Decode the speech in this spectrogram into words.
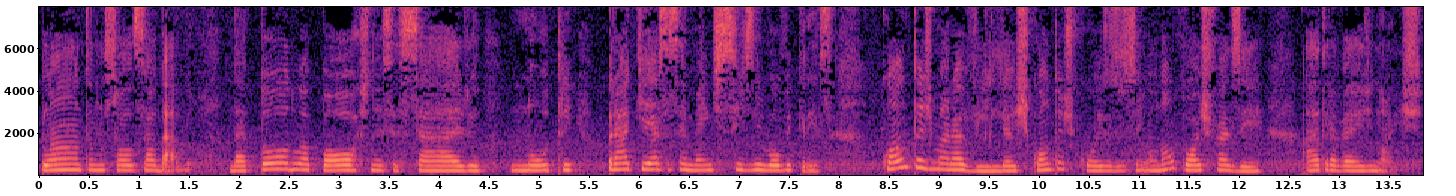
planta no solo saudável, dá todo o aporte necessário, nutre para que essa semente se desenvolva e cresça. Quantas maravilhas, quantas coisas o Senhor não pode fazer através de nós.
